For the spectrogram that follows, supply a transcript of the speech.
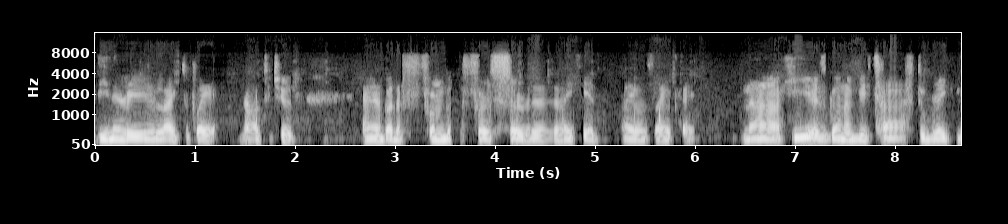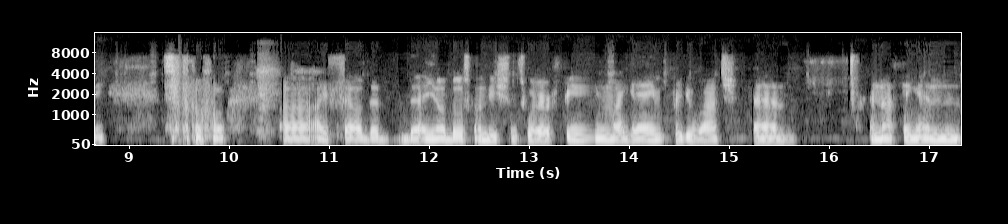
didn't really like to play altitude. And but the, from the first serve that I hit, I was like, okay, now here is gonna be tough to break me. So uh, I felt that you know those conditions were fitting my game pretty much, and and nothing. And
